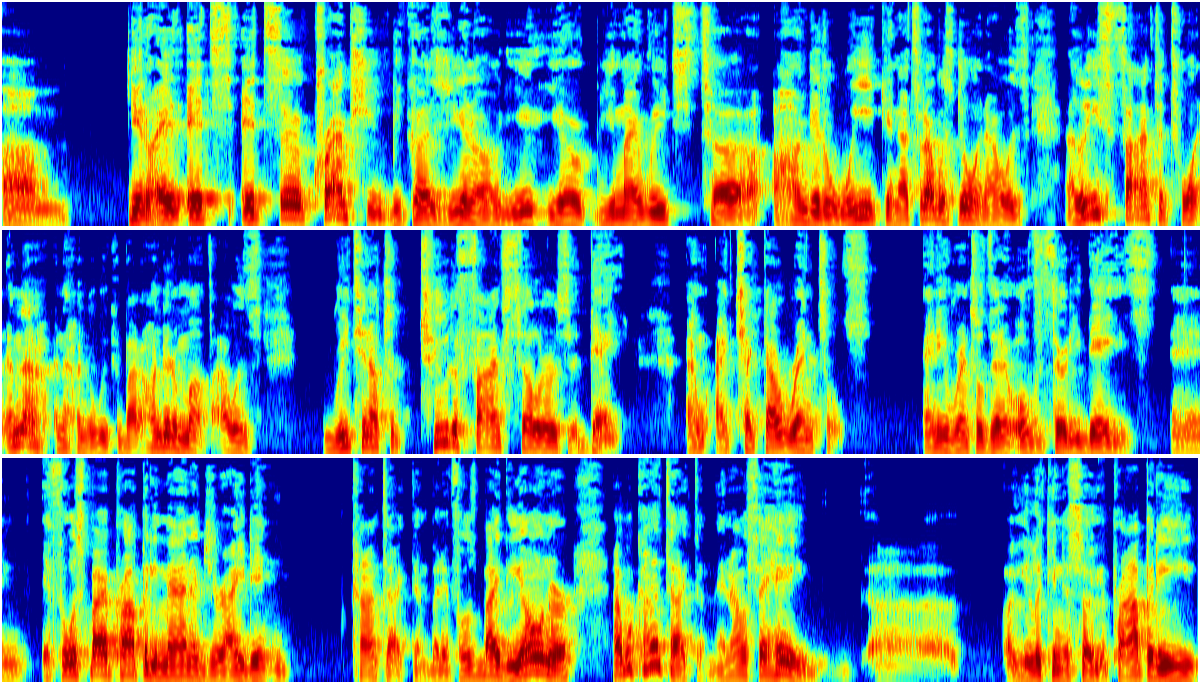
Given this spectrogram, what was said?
um, you know, it, it's it's a crapshoot because you know you you you might reach to hundred a week, and that's what I was doing. I was at least five to twenty. I'm not hundred a week, about hundred a month. I was reaching out to two to five sellers a day. I, I checked out rentals, any rentals that are over thirty days, and if it was by a property manager, I didn't contact them. But if it was by the owner, I would contact them and I would say, hey. Are you looking to sell your property?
